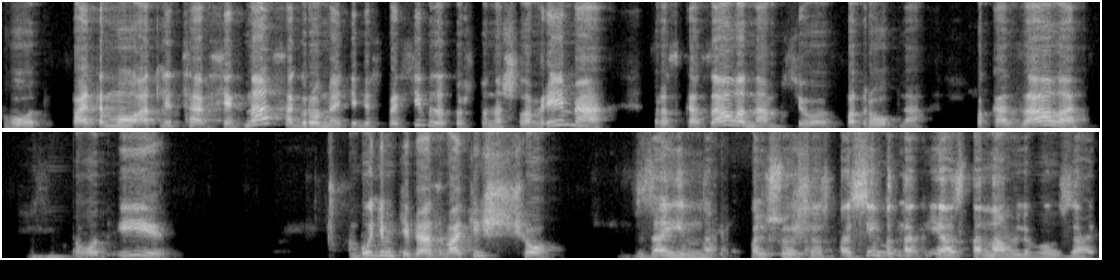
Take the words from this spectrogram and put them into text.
Вот. Поэтому от лица всех нас огромное тебе спасибо за то, что нашла время, рассказала нам все подробно, показала. Вот, и будем тебя звать еще. Взаимно. Большое всем спасибо. Так, я останавливаю запись.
